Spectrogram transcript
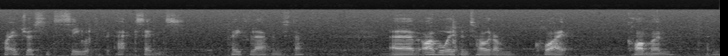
quite interesting to see what different accents people have and stuff. Um, I've always been told I'm quite common and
